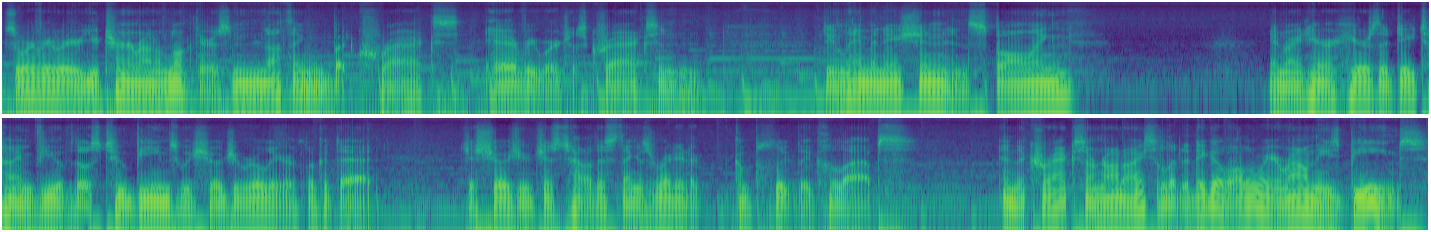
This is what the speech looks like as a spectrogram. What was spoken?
So everywhere you turn around and look, there's nothing but cracks everywhere, just cracks and delamination and spalling. And right here, here's the daytime view of those two beams we showed you earlier. Look at that. Just shows you just how this thing is ready to completely collapse. And the cracks are not isolated, they go all the way around these beams.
